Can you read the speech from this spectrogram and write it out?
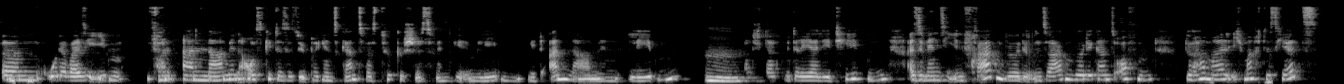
ähm, oder weil sie eben von Annahmen ausgeht. Das ist übrigens ganz was Tückisches, wenn wir im Leben mit Annahmen leben, mhm. anstatt mit Realitäten. Also wenn sie ihn fragen würde und sagen würde ganz offen, du hör mal, ich mache das jetzt,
